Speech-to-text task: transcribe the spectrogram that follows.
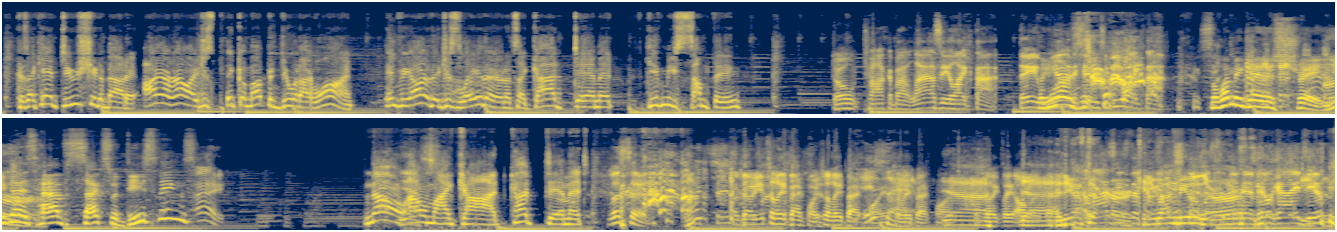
because I can't do shit about it. IRL, I just pick them up and do what I want. In VR, they just lay there and it's like, God damn it, give me something. Don't talk about Lazzy like that. They So want guys- him to be like that. So let me get it straight. You guys have sex with these things? Hey. No, oh Yes. oh my god, god damn it. Listen. Oh, no, you have to lay back more. You have to lay back more. You have to lay back more. You have to, like, lay all Yeah, and you have to. Er, can you unmute and Listen to er? him. He'll guide you.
